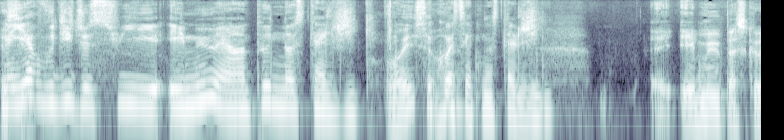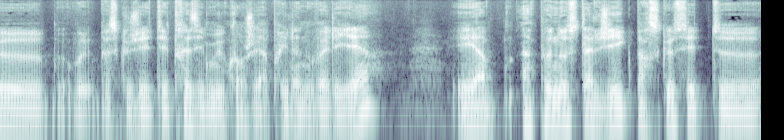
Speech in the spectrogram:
Et Mais hier, vous dites, je suis ému et un peu nostalgique. oui, C'est quoi cette nostalgie? Ému parce que parce que j'ai été très ému quand j'ai appris la nouvelle hier et un, un peu nostalgique parce que c'est euh,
